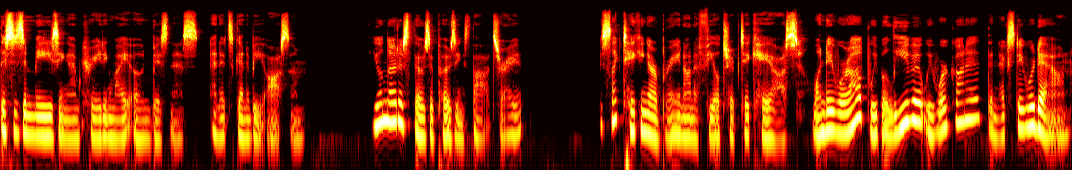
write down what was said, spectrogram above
this is amazing. I'm creating my own business and it's going to be awesome. You'll notice those opposing thoughts, right? It's like taking our brain on a field trip to chaos. One day we're up, we believe it, we work on it. The next day we're down.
